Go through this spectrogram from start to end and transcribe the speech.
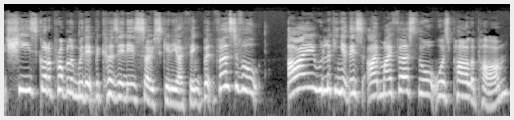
She's got a problem with it because it is so skinny, I think. But first of all, I was looking at this. I, my first thought was parlor palm,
